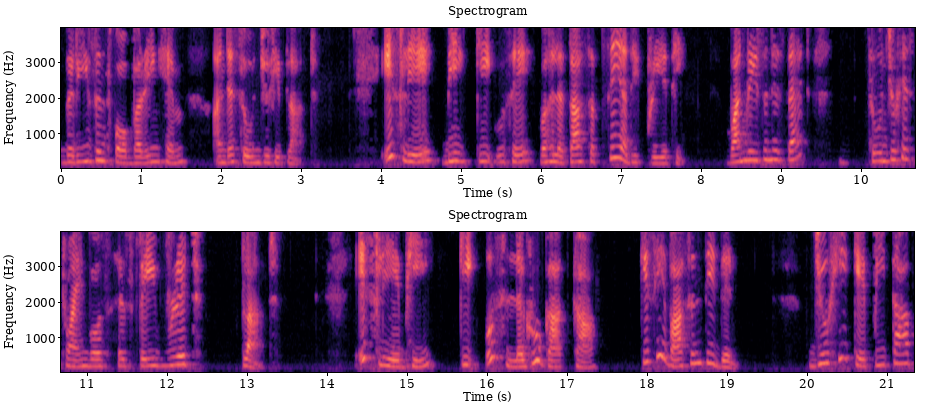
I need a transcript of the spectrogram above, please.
the reasons for burying him under Sonjuhi plant. इसलिए भी कि उसे वह लता सबसे अधिक प्रिय थी one reason is that Sonjuhi twine was his favourite plant इसलिए भी कि उस लघु गात का किसी वासंती दिन जूही के पीताब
